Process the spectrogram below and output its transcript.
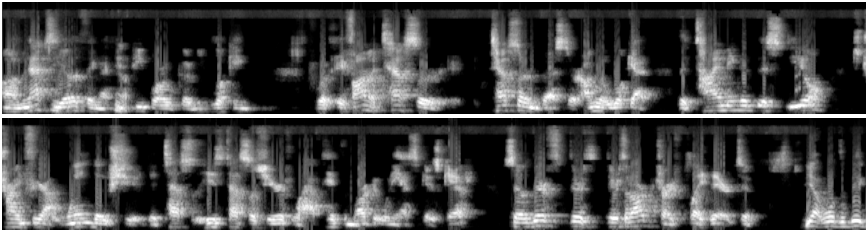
Um, and that's the other thing I think Yeah. people are going to be looking for. If I'm a Tesla Tesla investor, I'm going to look at the timing of this deal to try and figure out when those shares, the Tesla, his Tesla shares will have to hit the market when he has to get his cash. So there's there's there's an arbitrage play there too. Yeah, well, the big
